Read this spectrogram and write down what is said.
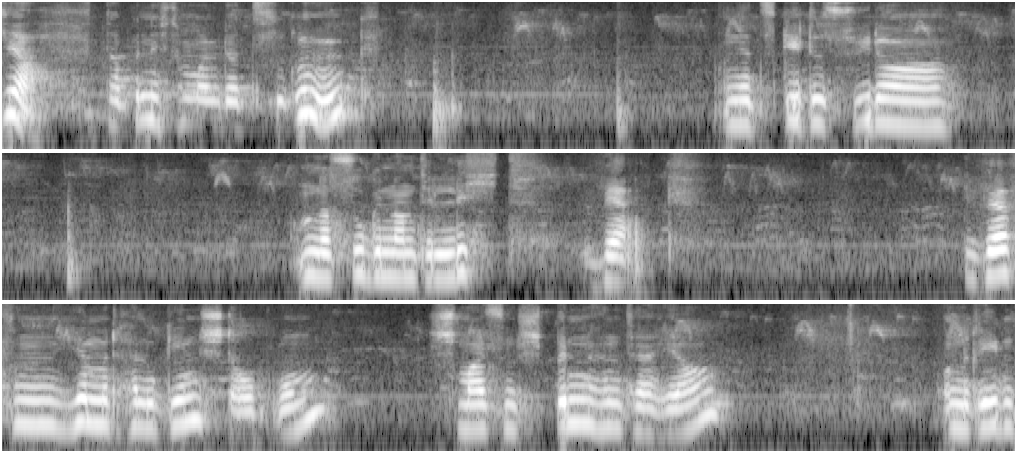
Ja, da bin ich dann mal wieder zurück. Und jetzt geht es wieder um das sogenannte Lichtwerk. Die werfen hier mit Halogenstaub rum, schmeißen Spinnen hinterher und reden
